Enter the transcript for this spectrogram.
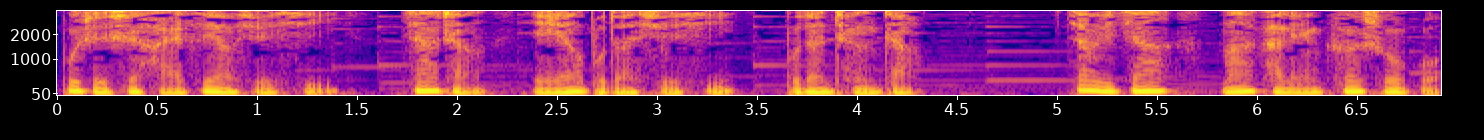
不只是孩子要学习，家长也要不断学习、不断成长。教育家马卡连科说过：“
